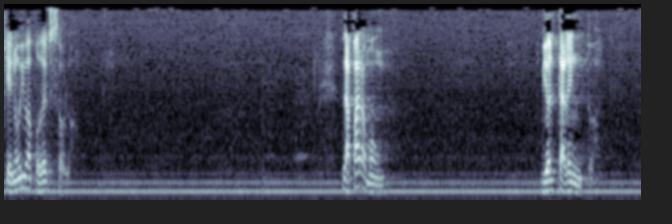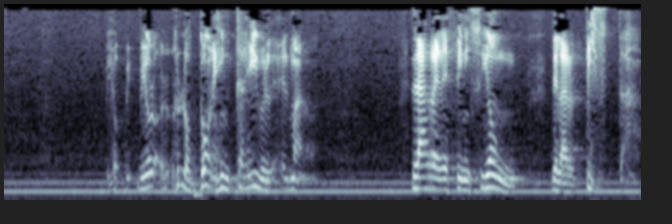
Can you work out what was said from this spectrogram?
que no iba a poder solo. La Paramount vio el talento, vio, vio los dones increíbles, hermano, la redefinición del artista,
